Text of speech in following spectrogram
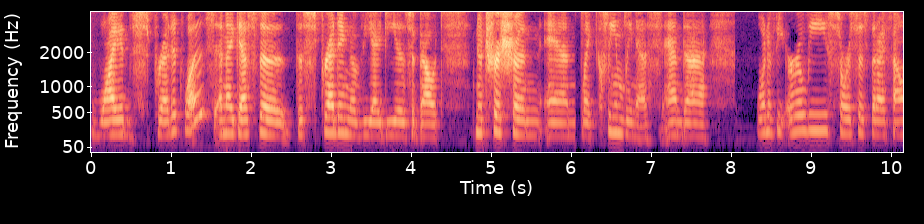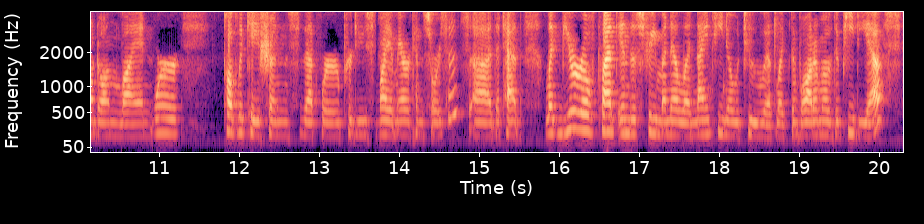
widespread it was. And i guess the the spreading of the ideas about nutrition and like cleanliness and uh, one of the early sources that I found online were publications that were produced by American sources uh, that had like Bureau of Plant Industry Manila 1902 at like the bottom of the PDFs.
